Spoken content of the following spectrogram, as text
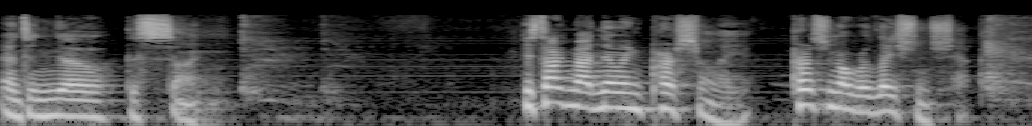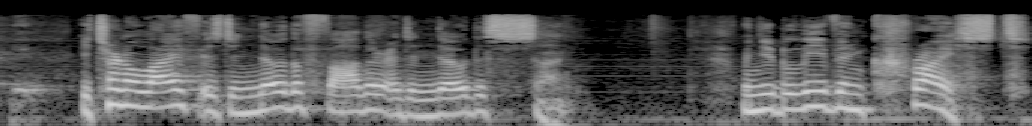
and to know the Son. He's talking about knowing personally, personal relationship. Eternal life is to know the Father and to know the Son. When you believe in Christ,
